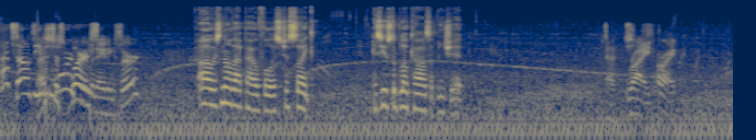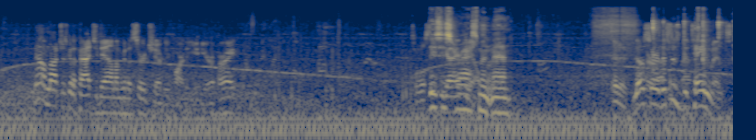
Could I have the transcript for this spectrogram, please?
That sounds even That's just more worse. incriminating, sir. Oh, it's not that powerful. It's just like it's used to blow cars up and shit. Uh, Right. All right. Now I'm not just gonna pat you down. I'm gonna search every part of you here. All right. So we'll see. This is got anything else harassment, man. It is No, sir. This is man. detainment.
